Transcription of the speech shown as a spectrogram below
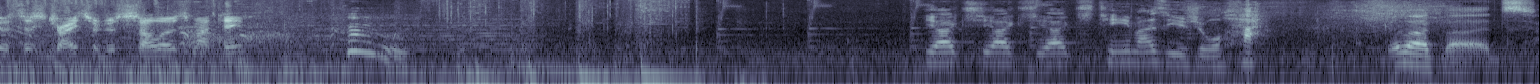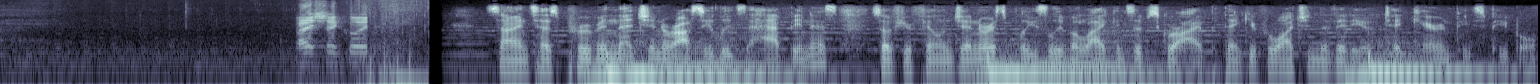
Is this Tracer just solos my team? Yikes! Yikes! Yikes! Team as usual. Ha. Good luck, buds. Basically, Science has proven that generosity leads to happiness, so if you're feeling generous, please leave a like and subscribe. Thank you for watching the video. Take care and peace, people.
